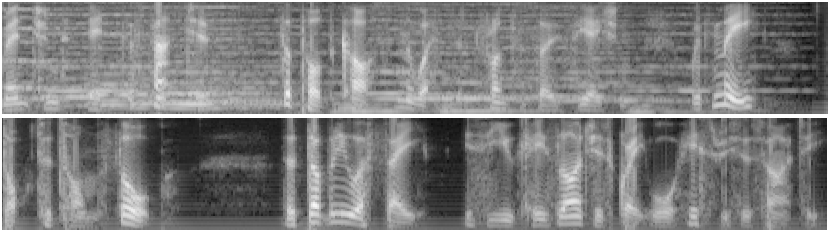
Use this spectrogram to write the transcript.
Mentioned in Dispatches, the podcast in the Western Front Association, with me, Dr. Tom Thorpe. The WFA is the UK's largest Great War History Society.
